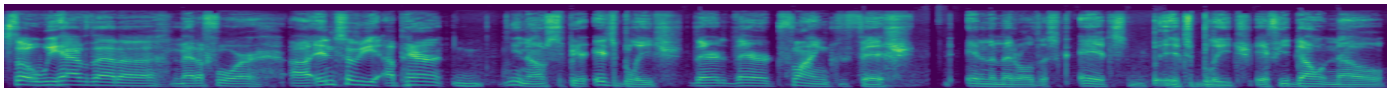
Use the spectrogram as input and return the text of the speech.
So we have that uh metaphor uh into the apparent you know spirit it's bleach. They're they're flying fish in the middle of this. It's it's bleach. If you don't know,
